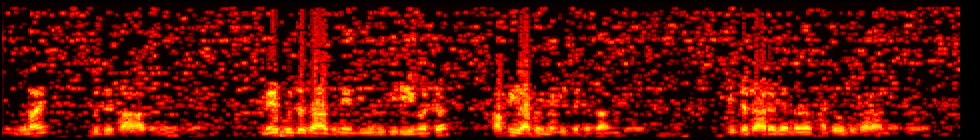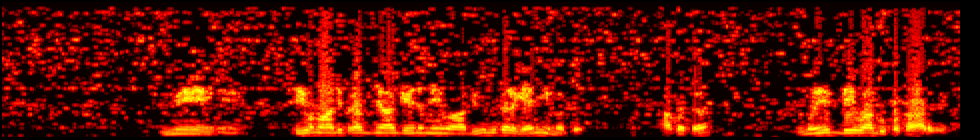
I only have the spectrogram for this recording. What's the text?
මොනයි බුද්ධ ශාසනය මේ බුද්ධ ශාසනය දිනු කිරීමට අපි අපේම හිතට ගන්න හිතට අරගෙන කටයුතු කරන්න මේ සීමාදී ප්‍රඥා කියන මේවා දිනු කර ගැනීමට අපට නොයෙක් දේවල් උපකාර වෙනවා.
